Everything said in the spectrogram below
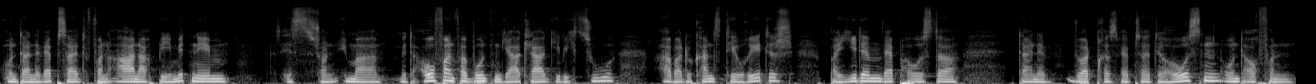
und deine Website von A nach B mitnehmen. Es ist schon immer mit Aufwand verbunden, ja klar, gebe ich zu, aber du kannst theoretisch bei jedem Webhoster deine WordPress-Webseite hosten und auch von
